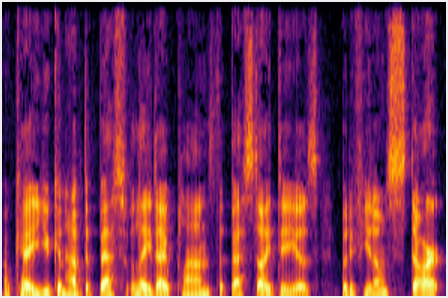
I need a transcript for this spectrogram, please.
Okay, you can have the best laid out plans, the best ideas, but if you don't start,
